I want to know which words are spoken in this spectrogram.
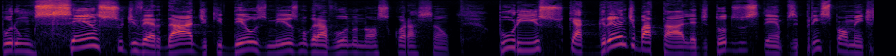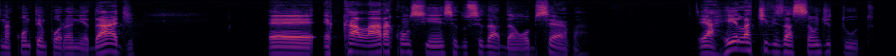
por um senso de verdade que Deus mesmo gravou no nosso coração. Por isso que a grande batalha de todos os tempos, e principalmente na contemporaneidade, é, é calar a consciência do cidadão. Observa. É a relativização de tudo.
